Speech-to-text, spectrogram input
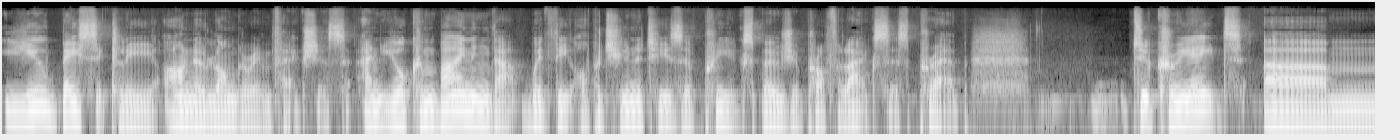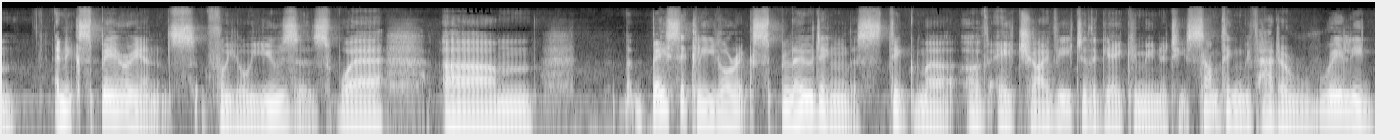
you basically are no longer infectious. And you're combining that with the opportunities of pre exposure prophylaxis, PrEP, to create um, an experience for your users where um, basically you're exploding the stigma of HIV to the gay community, something we've had a really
